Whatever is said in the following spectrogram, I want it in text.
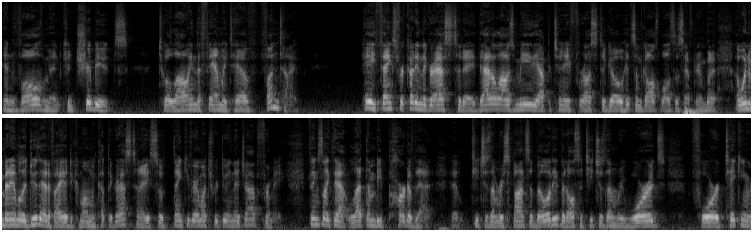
involvement contributes to allowing the family to have fun time hey, thanks for cutting the grass today. That allows me the opportunity for us to go hit some golf balls this afternoon. But I wouldn't have been able to do that if I had to come home and cut the grass today. So thank you very much for doing that job for me. Things like that. Let them be part of that. It teaches them responsibility, but also teaches them rewards for taking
